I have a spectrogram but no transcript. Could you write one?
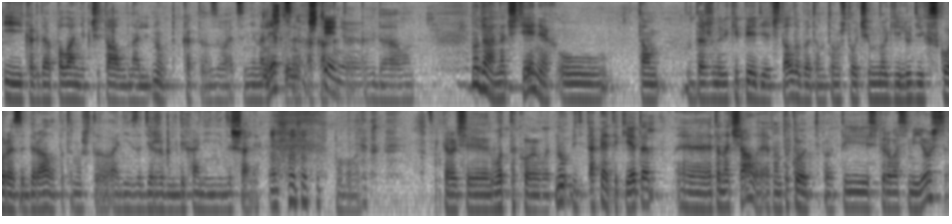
И когда Паланик читал на, ну, как это называется, не на, на лекциях, а как это, когда он... Ну да, на чтениях у там даже на Википедии я читал об этом, о том, что очень многие люди их скорая забирала, потому что они задерживали дыхание и не дышали. Вот. Короче, вот такое вот. Ну, опять-таки, это, э, это начало, это он такой, типа, ты сперва смеешься,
